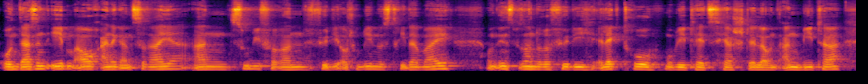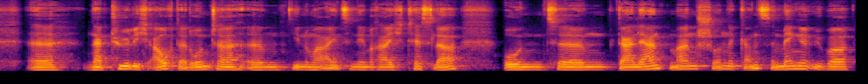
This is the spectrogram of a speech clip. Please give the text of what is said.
Und da sind eben auch eine ganze Reihe an Zulieferern für die Automobilindustrie dabei und insbesondere für die Elektromobilitätshersteller und Anbieter. Äh, natürlich auch darunter ähm, die Nummer eins in dem Bereich Tesla. Und ähm, da lernt man schon eine ganze Menge über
